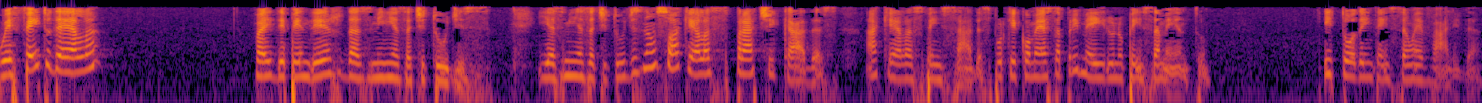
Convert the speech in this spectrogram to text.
o efeito dela vai depender das minhas atitudes. E as minhas atitudes não são aquelas praticadas, aquelas pensadas, porque começa primeiro no pensamento e toda intenção é válida.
